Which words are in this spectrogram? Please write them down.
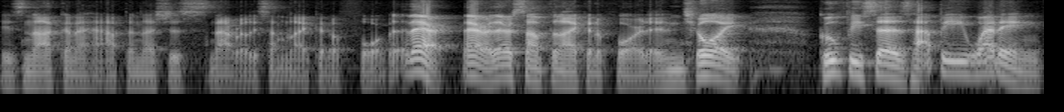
is not going to happen. That's just not really something I could afford. But there, there, there's something I could afford. Enjoy. Goofy says, happy wedding.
